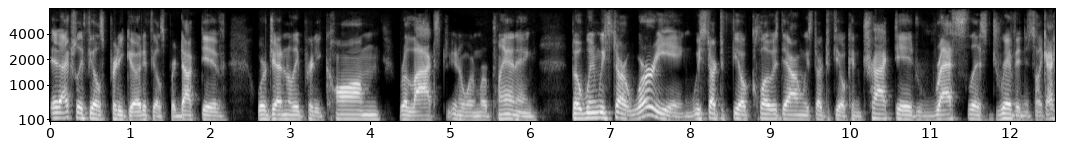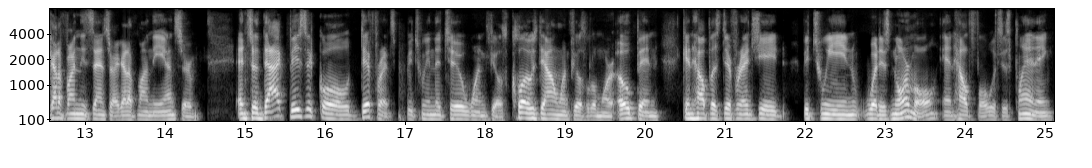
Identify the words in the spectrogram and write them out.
it, actually feels pretty good. It feels productive. We're generally pretty calm, relaxed, you know, when we're planning. But when we start worrying, we start to feel closed down. We start to feel contracted, restless, driven. It's like, I got to find this answer. I got to find the answer. And so that physical difference between the two, one feels closed down, one feels a little more open, can help us differentiate between what is normal and helpful, which is planning,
